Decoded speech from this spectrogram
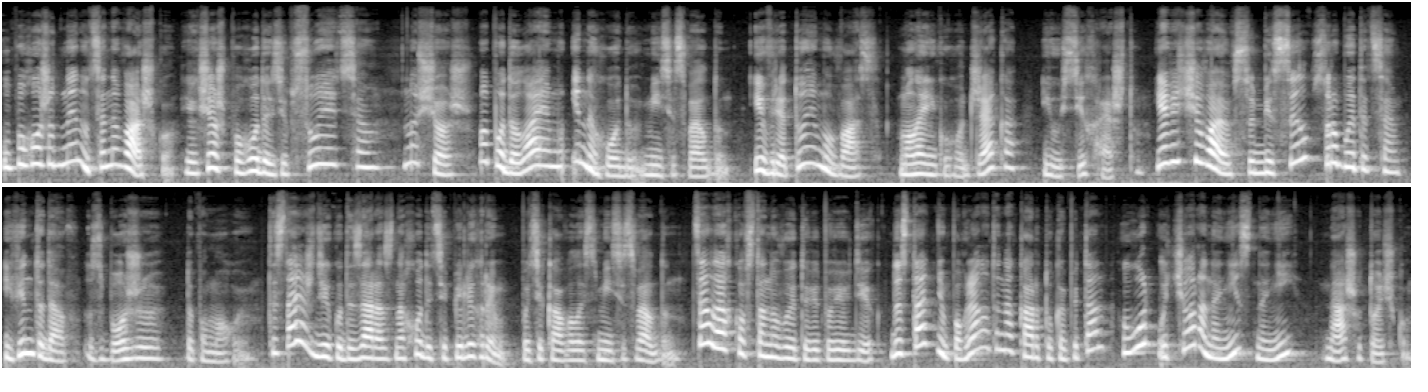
У погожу днину це не важко. Якщо ж погода зіпсується, ну що ж, ми подолаємо і негоду, місіс Велдон, і врятуємо вас, маленького Джека і усіх решту. Я відчуваю в собі сил зробити це, і він додав з Божою допомогою. Ти знаєш, Діку, де зараз знаходиться Пілігрим? поцікавилась місіс Велдон. Це легко встановити, відповів Дік. Достатньо поглянути на карту капітан. Гуль учора наніс на ній нашу точку.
